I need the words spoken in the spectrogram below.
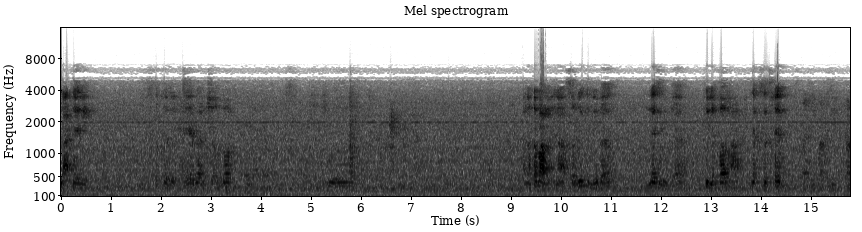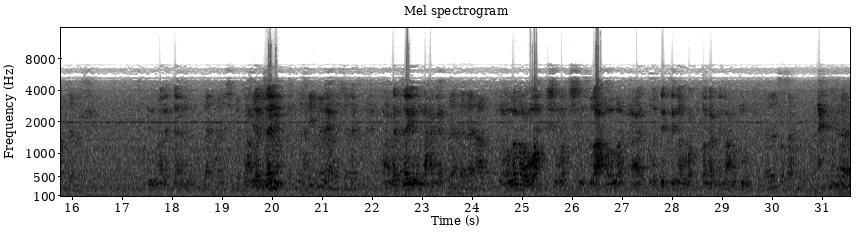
نرجع تاني تستقر الحياة بقى إن شاء الله. و... أنا طبعا أنا اصريت إن يبقى لازم يبقى في لقاء مع ذاك أستاذ خالد. تعبان تعبان زيي ولا حاجة؟ لا لا لا. والله ما روحتش رحتش الاستراحة والله. قعدت اتغديت هنا ورحت طالع nó nặng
